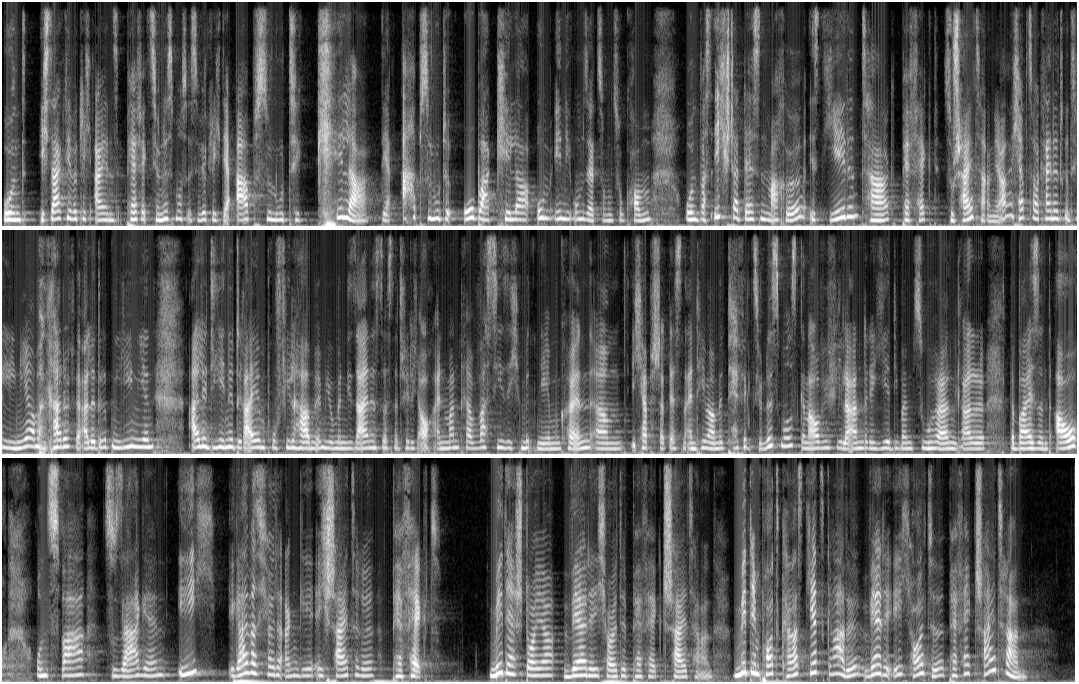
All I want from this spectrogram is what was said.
Und ich sage dir wirklich eins, Perfektionismus ist wirklich der absolute Killer, der absolute Oberkiller, um in die Umsetzung zu kommen. Und was ich stattdessen mache, ist jeden Tag perfekt zu scheitern. Ja, ich habe zwar keine dritte Linie, aber gerade für alle dritten Linien, alle, die eine drei im Profil haben im Human Design, ist das natürlich auch ein Mantra, was sie sich mitnehmen können. Ähm, ich habe stattdessen ein Thema mit Perfektionismus, genau wie viele andere hier, die beim Zuhören gerade dabei sind, auch. Und zwar zu sagen, ich egal was ich heute angehe, ich scheitere perfekt. Mit der Steuer werde ich heute perfekt scheitern. Mit dem Podcast jetzt gerade werde ich heute perfekt scheitern.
